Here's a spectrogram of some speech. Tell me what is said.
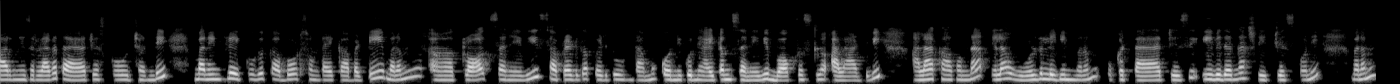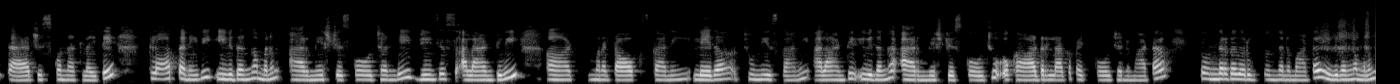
ఆర్గనైజర్ లాగా తయారు చేసుకోవచ్చు అండి మన ఇంట్లో ఎక్కువగా కబోర్డ్స్ ఉంటాయి కాబట్టి మనం క్లాత్స్ అనేవి సెపరేట్‌గా పెడుతూ ఉంటాము. కొన్ని కొన్ని ఐటమ్స్ అనేవి బాక్సెస్లో అలాంటివి. అలా కాకుండా ఇలా ఓల్డ్ లెగిన్ మనం ఒకటి తయారు చేసి ఈ విధంగా స్టిచ్ చేసుకొని మనం తయారు చేసుకున్నట్లయితే క్లాత్ అనేది ఈ విధంగా మనం ఆర్గనైజ్ చేసుకోవచ్చండి. జీన్సెస్ అలాంటివి మన టాప్స్ కానీ లేదా చున్నీస్ కానీ అలాంటివి ఈ విధంగా ఆర్గనైజ్ చేసుకోవచ్చు. ఒక ఆర్డర్ లాగా పెట్టుకోవచ్చు అనమాట తొందరగా దొరుకుతుందన్నమాట. ఈ విధంగా మనం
